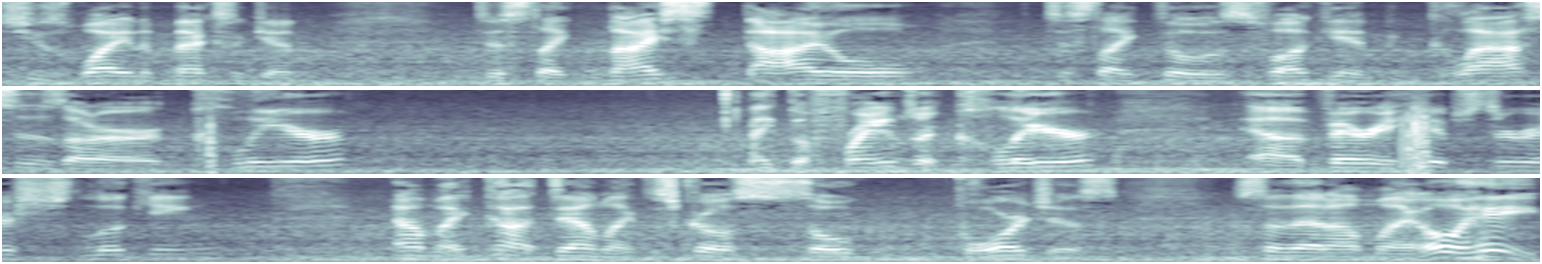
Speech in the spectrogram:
she's white and mexican just like nice style just like those fucking glasses are clear. Like the frames are clear uh, very hipsterish looking. And i'm like god damn like this girl's so gorgeous. So then i'm like oh hey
